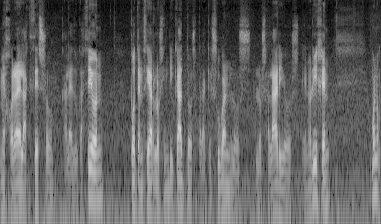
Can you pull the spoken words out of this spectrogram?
mejorar el acceso a la educación, potenciar los sindicatos para que suban los, los salarios en origen. Bueno,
